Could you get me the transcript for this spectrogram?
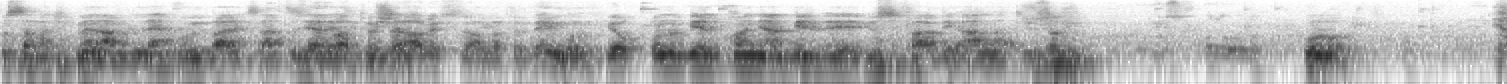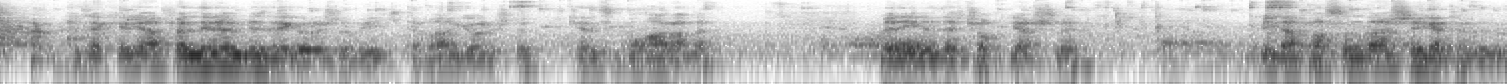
Mustafa Türkmen abiyle o mübarek zatı ziyaret Mustafa etmişler. Türkmen abi size anlatır değil mi bunu? Yok bunu bir Konyalı bir e, Yusuf abi anlattı. Yusuf Ulu. Zekeriya Efendi'yle biz de görüştük bir iki defa görüştük. Kendisi Buharalı. Medine'de çok yaşlı. Bir defasında şey getirdim.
